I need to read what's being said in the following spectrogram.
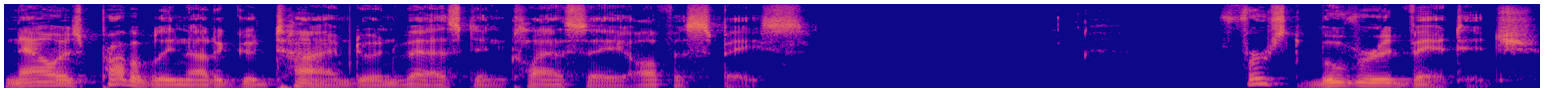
Now is probably not a good time to invest in Class A office space. First mover advantage.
